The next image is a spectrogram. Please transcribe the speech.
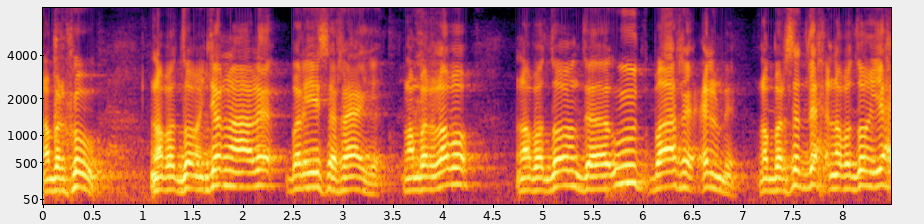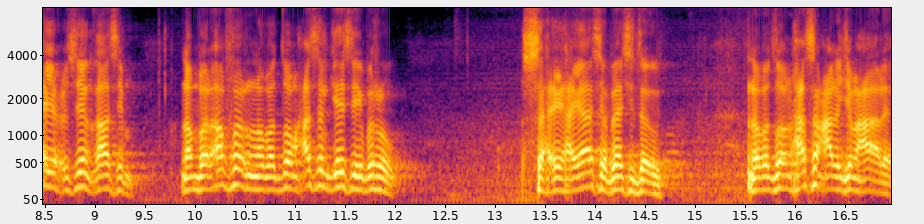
namber kow nabadoon jarnaale bariise raage namber labo nabadoon daa-uud baare cilmi namber saddex nabadoon yaxya xuseen qaasim namber afar nabadoon xasan geesey barow saxiixayaasha beesha daa-uud nabadoon xasan cali jimcaale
